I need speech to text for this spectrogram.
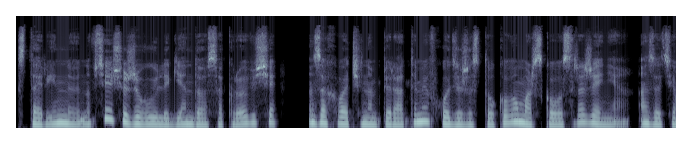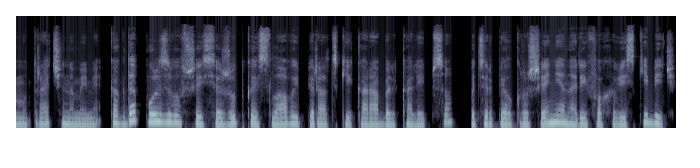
старинную, но все еще живую легенду о сокровище, захваченном пиратами в ходе жестокого морского сражения, а затем утраченном ими, когда пользовавшийся жуткой славой пиратский корабль «Калипсо» потерпел крушение на рифах Виски-Бич,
